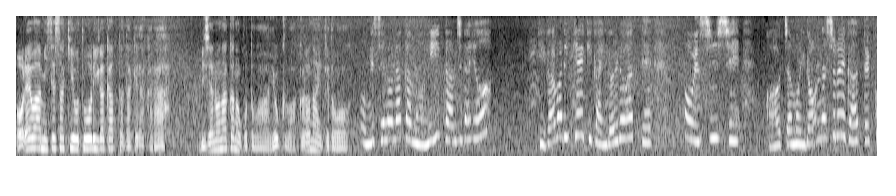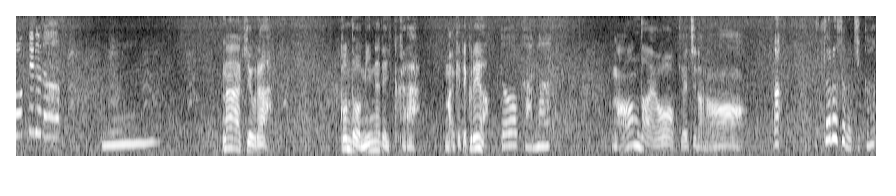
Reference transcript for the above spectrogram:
俺は店先を通りがかっただけだから店の中のことはよくわからないけど。お店の中もいい感じだよ。日替わりケーキがいろいろあって美味しいし紅茶もいろんな種類があって凝ってるの。うーん。なあ清浦今度みんなで行くから負けてくれよ。どうかな。なんだよケチだな。あそろそろ時間？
